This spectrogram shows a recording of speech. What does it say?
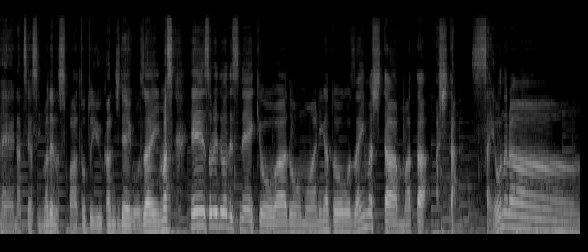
え夏休みまでのスパートという感じでございます。えそれではですね、今日はどうもありがとうございました。また明日。さようなら。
